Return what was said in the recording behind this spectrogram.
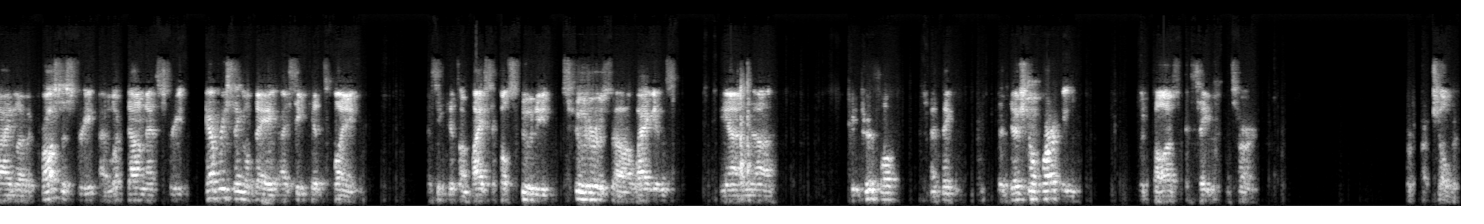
I live across the street. I look down that street. Every single day, I see kids playing. I see kids on bicycles, scooting, scooters, uh, wagons, and, uh, to be truthful, I think additional parking would cause a safety concern for our children.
